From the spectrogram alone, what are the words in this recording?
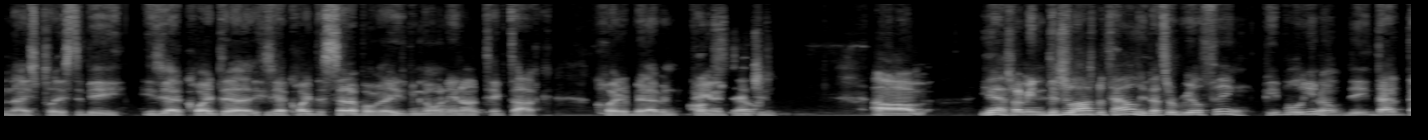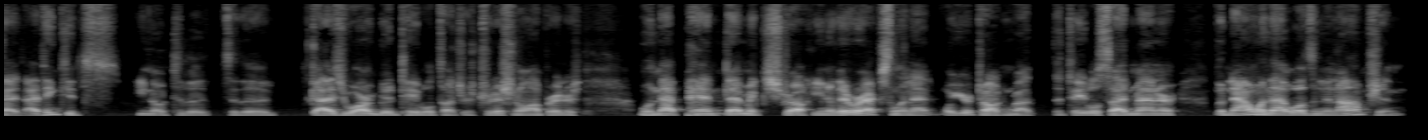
a nice place to be. He's got quite the he's got quite the setup over there. He's been going in on TikTok quite a bit. I've been paying I'm attention. Um, Yes, I mean digital hospitality. That's a real thing. People, you know, they, that that I think it's you know to the to the guys who are good table touchers, traditional operators. When that pandemic struck, you know, they were excellent at what you're talking about, the table side manner. But now, when that wasn't an option,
